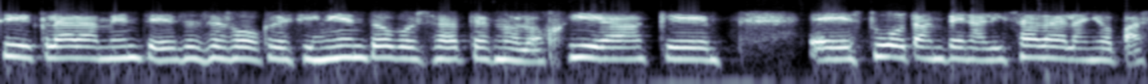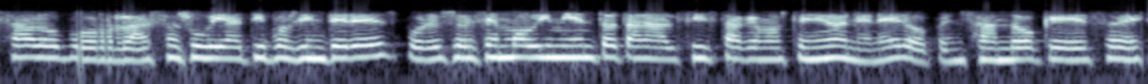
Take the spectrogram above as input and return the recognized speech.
sí, claramente. Ese sesgo crecimiento, pues esa tecnología que eh, estuvo tan penalizada el año pasado por esa subida de tipos de interés, por eso ese movimiento tan alcista que hemos tenido en enero, pensando que ese,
